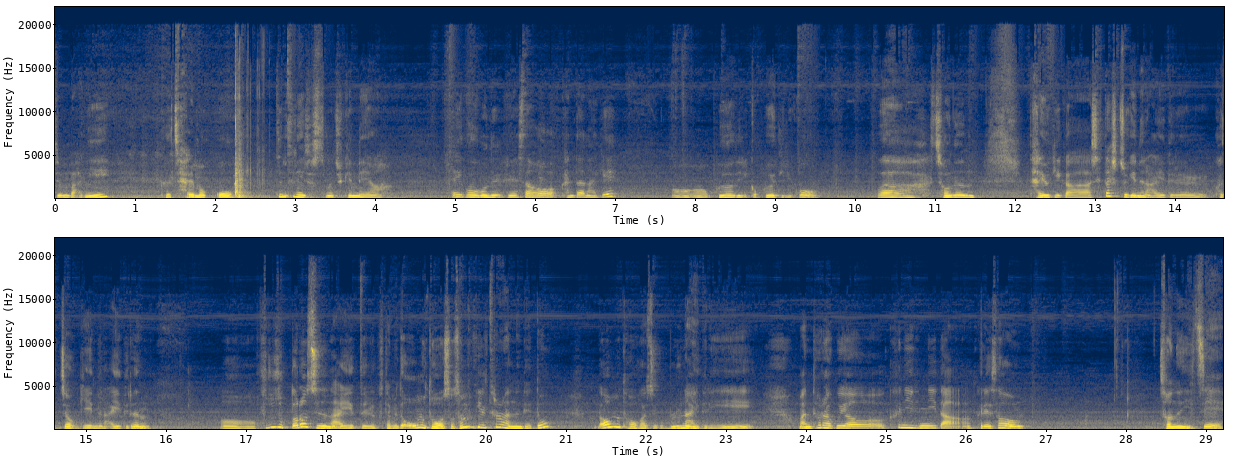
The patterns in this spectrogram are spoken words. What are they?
좀 많이 그 잘 먹고 튼튼해졌으면 좋겠네요. 아이고 오늘 그래서 간단하게 어, 보여드릴 거 보여드리고 와 저는 다육이가 세타시 쪽에 있는 아이들 그쪽에 있는 아이들은 어, 후두둑 떨어지는 아이들 그다음에 너무 더워서 선풍기를 틀어놨는데도 너무 더워가지고 물른 아이들이 많더라고요 큰일입니다 그래서 저는 이제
